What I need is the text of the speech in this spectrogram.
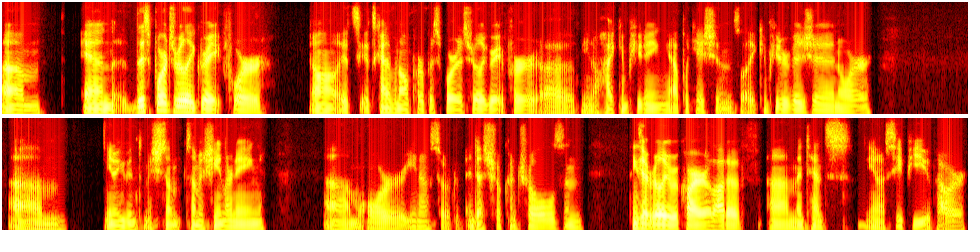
Um, and this board's really great for uh, it's it's kind of an all-purpose board. It's really great for uh, you know high computing applications like computer vision or um, you know even some some machine learning um, or you know sort of industrial controls and things that really require a lot of um, intense you know CPU power.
